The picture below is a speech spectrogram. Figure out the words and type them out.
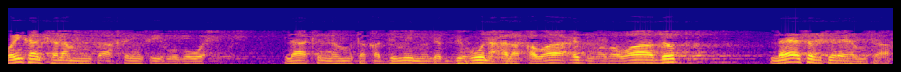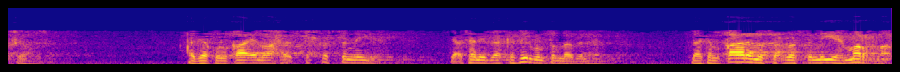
وإن كان كلام المتأخرين فيه وضوح لكن المتقدمين ينبهون على قواعد وضوابط لا يلتفت إليها المتأخرون. قد يقول قائل واحد الصحبة السنية يعتني بها كثير من طلاب العلم لكن قارن الصحبة السنية مرة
